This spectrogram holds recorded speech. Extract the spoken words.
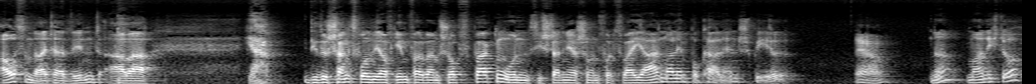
Au- Außenseiter sind, aber ja, diese Chance wollen sie auf jeden Fall beim Schopf packen. Und sie standen ja schon vor zwei Jahren mal im Pokalendspiel. Ja. Ne? Meine ich doch.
